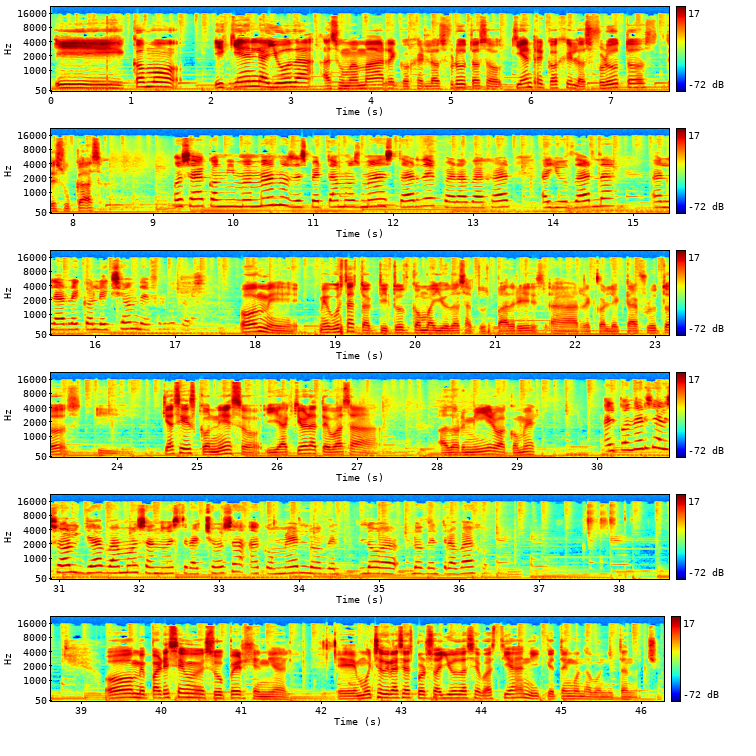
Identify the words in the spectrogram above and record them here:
¿Y cómo y quién le ayuda a su mamá a recoger los frutos o quién recoge los frutos de su casa? O sea, con mi mamá nos despertamos más tarde para bajar ayudarla a la recolección de frutos. Oh, me, me gusta tu actitud, cómo ayudas a tus padres a recolectar frutos y qué haces con eso y a qué hora te vas a, a dormir o a comer. Al ponerse el sol ya vamos a nuestra choza a comer lo del, lo, del trabajo. Oh, me parece súper genial. Eh, muchas gracias por su ayuda, Sebastián, y que tenga una bonita noche.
